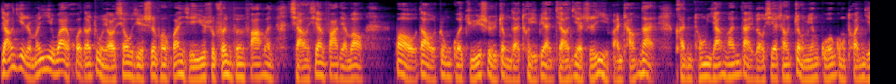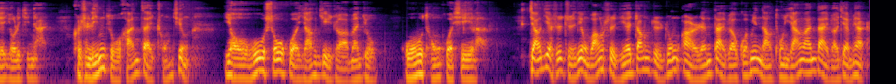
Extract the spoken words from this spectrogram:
洋记者们意外获得重要消息，十分欢喜，于是纷纷发问，抢先发电报。报道中国局势正在蜕变，蒋介石一反常态，肯同延安代表协商，证明国共团结有了进展。可是林祖涵在重庆有无收获，洋记者们就无从获悉了。蒋介石指定王世杰、张治中二人代表国民党同延安代表见面，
